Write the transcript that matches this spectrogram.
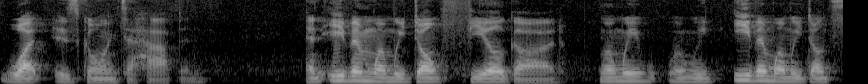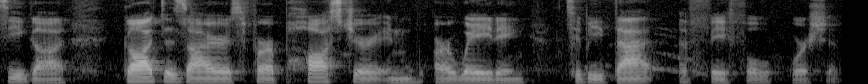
what is going to happen. And even when we don't feel God, when we, when we, even when we don't see God, God desires for our posture in our waiting to be that of faithful worship.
